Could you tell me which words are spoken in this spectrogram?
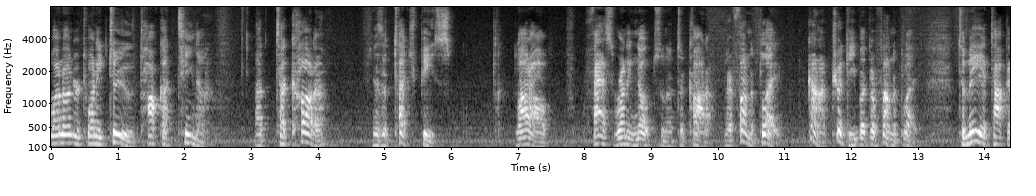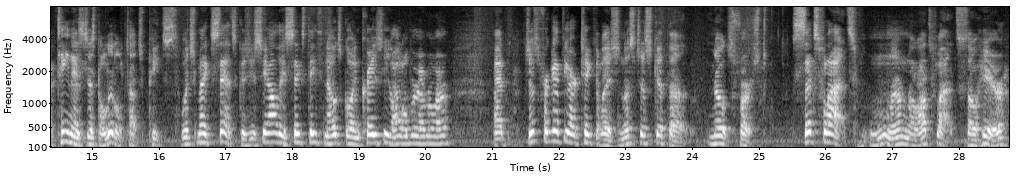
122, Toccatina. A toccata is a touch piece. A lot of fast running notes in a toccata. They're fun to play. Kind of tricky, but they're fun to play. To me, a toccatina is just a little touch piece, which makes sense because you see all these 16th notes going crazy all over everywhere. And just forget the articulation. Let's just get the notes first. Six flats. Mm, lots of flats. So here.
